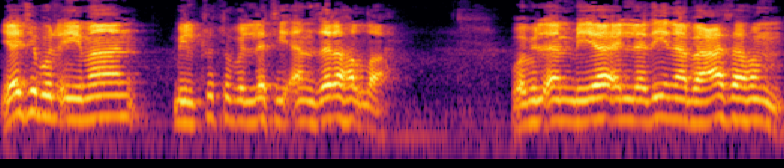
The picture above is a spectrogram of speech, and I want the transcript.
يجب الإيمان بالكتب التي أنزلها الله وبالأنبياء الذين بعثهم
